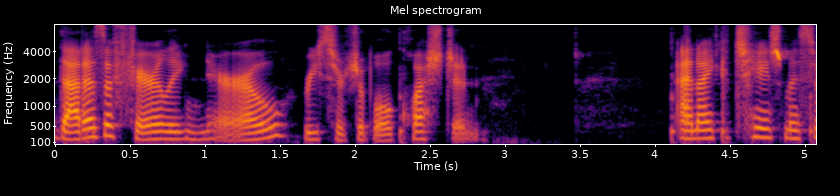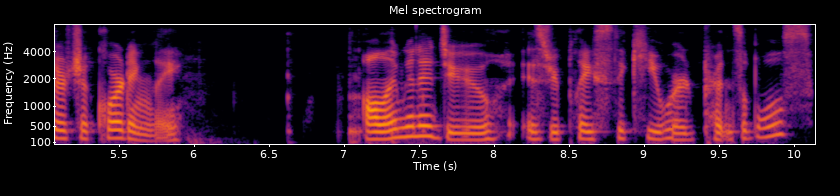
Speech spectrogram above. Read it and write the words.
That is a fairly narrow, researchable question. And I could change my search accordingly. All I'm going to do is replace the keyword principles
